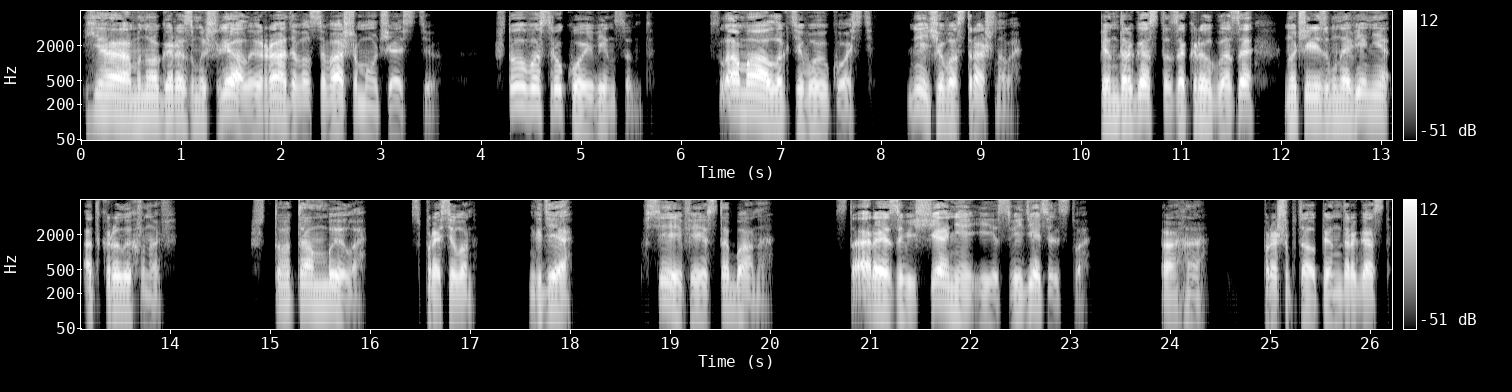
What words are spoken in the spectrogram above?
«Я много размышлял и радовался вашему участию. Что у вас с рукой, Винсент?» «Сломал локтевую кость. Ничего страшного. Пендергаст закрыл глаза, но через мгновение открыл их вновь. «Что там было?» — спросил он. «Где?» «В сейфе Эстебана. Старое завещание и свидетельство». «Ага», — прошептал Пендергаст.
